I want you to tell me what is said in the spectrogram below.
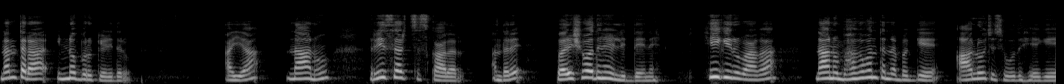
ನಂತರ ಇನ್ನೊಬ್ಬರು ಕೇಳಿದರು, ಅಯ್ಯ, ನಾನು ರಿಸರ್ಚ್ ಸ್ಕಾಲರ್, ಅಂದರೆ ಪರಿಶೋಧನೆಯಲ್ಲಿದ್ದೇನೆ. ಹೀಗಿರುವಾಗ ನಾನು ಭಗವಂತನ ಬಗ್ಗೆ ಆಲೋಚಿಸುವುದು ಹೇಗೆ?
